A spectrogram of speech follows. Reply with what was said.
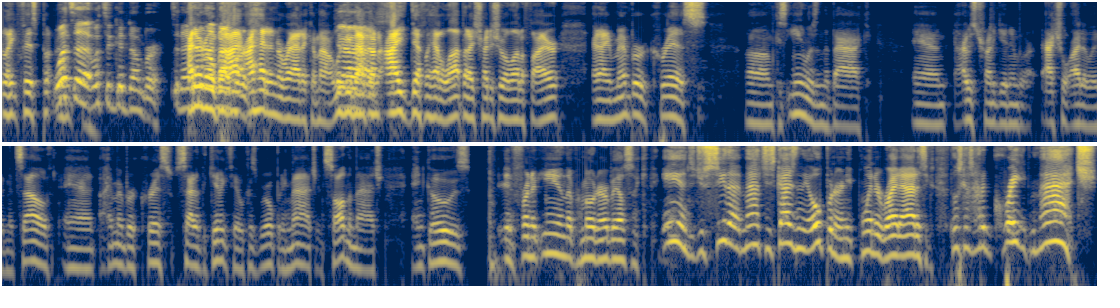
like fist. pu- What's a what's a good number? It's an I don't know, but. I, I had an erratic amount. Looking back on, I definitely had a lot, but I tried to show a lot of fire. And I remember Chris, um, because Ian was in the back, and I was trying to get into actual IWA Mid South, and I remember Chris sat at the gimmick table because we were opening match and saw the match, and goes in front of Ian, the promoter, everybody else, like, Ian, did you see that match? These guys in the opener, and he pointed right at us. Goes, Those guys had a great match.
